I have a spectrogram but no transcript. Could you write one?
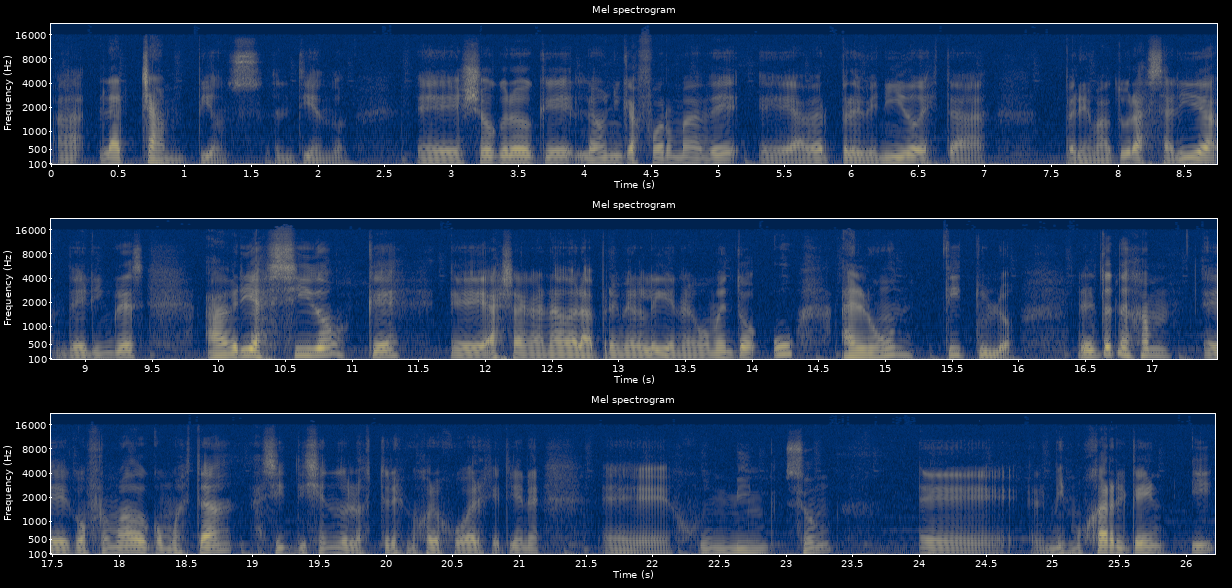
a la Champions, entiendo. Eh, yo creo que la única forma de haber prevenido esta prematura salida del inglés habría sido que eh, haya ganado la Premier League en algún momento u algún título. El Tottenham eh, conformado como está, así diciendo los tres mejores jugadores que tiene, eh, Min eh, el mismo Harry Kane y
